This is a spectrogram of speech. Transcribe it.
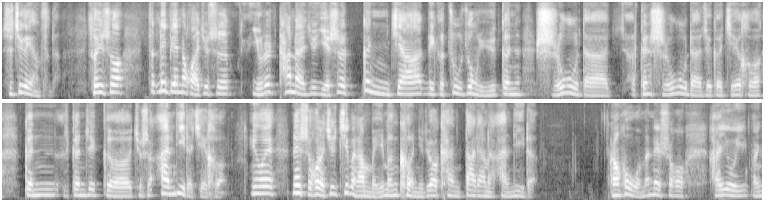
是这个样子的。所以说，在那边的话，就是有的他呢，就也是更加那个注重于跟实物的、跟实物的这个结合，跟跟这个就是案例的结合。因为那时候呢，就基本上每一门课你都要看大量的案例的。然后我们那时候还有一门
